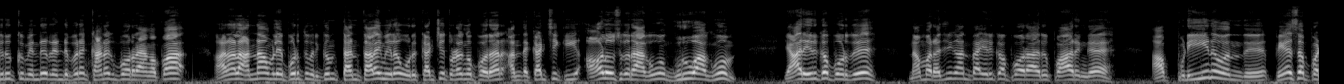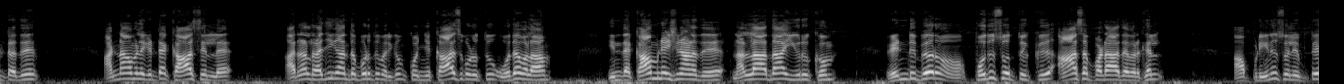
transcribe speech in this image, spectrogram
இருக்கும் என்று ரெண்டு பேரும் கணக்கு போடுறாங்கப்பா. அதனால் அண்ணாமலையை பொறுத்த வரைக்கும் தன் தலைமையில் ஒரு கட்சி தொடங்க போகிறார் அந்த கட்சிக்கு ஆலோசகராகவும் குருவாகவும் யார் இருக்க போகிறது நம்ம ரஜினிகாந்த் தான் இருக்க போகிறாரு பாருங்க. அப்படின்னு வந்து பேசப்பட்டது. அண்ணாமலை கிட்ட காசு இல்லை. அதனால் ரஜினிகாந்தை பொறுத்த வரைக்கும் கொஞ்சம் காசு கொடுத்து உதவலாம். இந்த காம்பினேஷனானது நல்லா தான் இருக்கும். ரெண்டு பேரும் பொது சொத்துக்கு ஆசைப்படாதவர்கள் அப்படின்னு சொல்லிவிட்டு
